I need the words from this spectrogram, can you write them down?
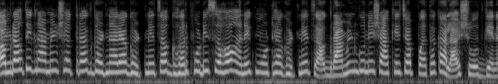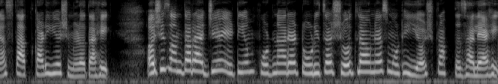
अमरावती ग्रामीण क्षेत्रात घडणाऱ्या घटनेचा घरफोडीसह अनेक मोठ्या घटनेचा ग्रामीण गुन्हे शाखेच्या पथकाला शोध घेण्यास तात्काळ यश मिळत आहे. अशीच आंतरराज्यीय एटीएम फोडणाऱ्या टोळीचा शोध लावण्यास मोठे यश प्राप्त झाले आहे.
